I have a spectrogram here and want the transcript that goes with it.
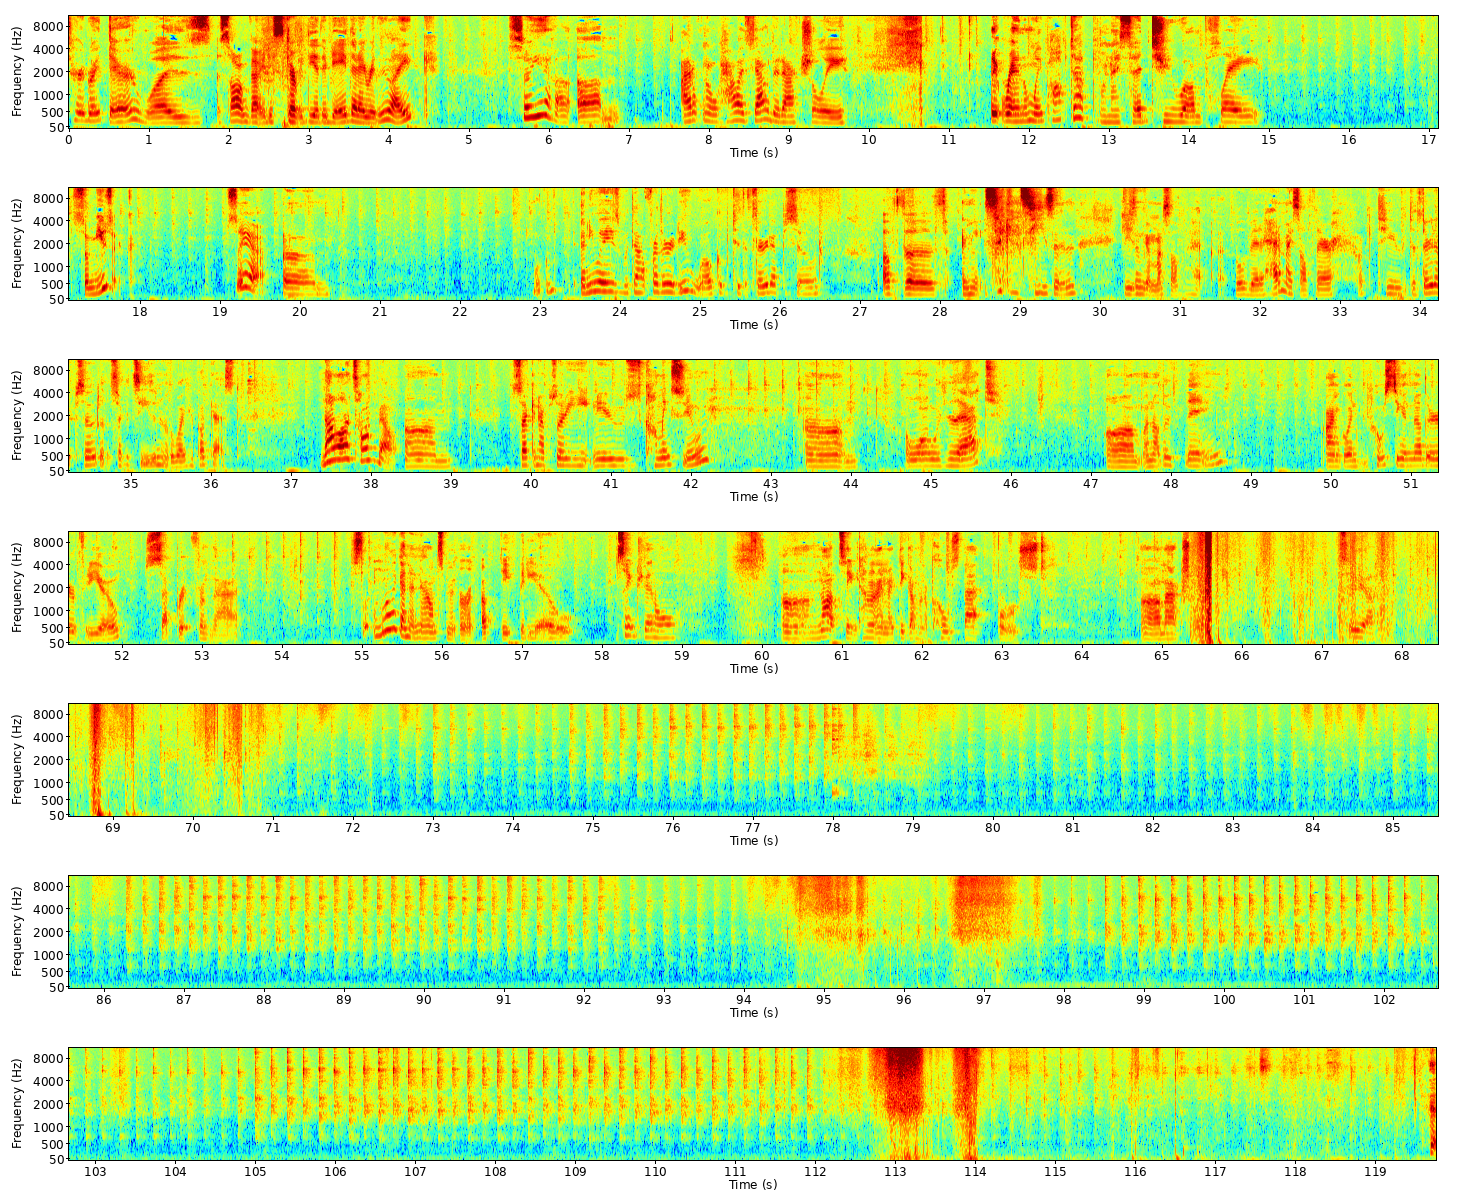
just heard right there was a song that I discovered the other day that I really like. So yeah, um, I don't know how I found it actually. It randomly popped up when I said to um, play some music. So yeah, um, welcome. Anyways, without further ado, welcome to the third episode of the, I mean, second season. Jeez, I'm getting myself a little bit ahead of myself there. Welcome to the third episode of the second season of the White Kid Podcast. Not a lot to talk about. Um, second episode of Yeet News coming soon. Um, along with that, um, another thing, I'm going to be posting another video separate from that. So more like an announcement or an update video. Same channel. Um, not same time. I think I'm gonna post that first. Um, actually. So yeah.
